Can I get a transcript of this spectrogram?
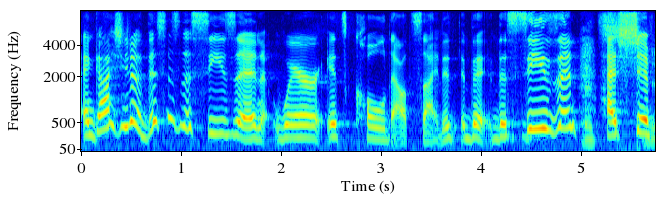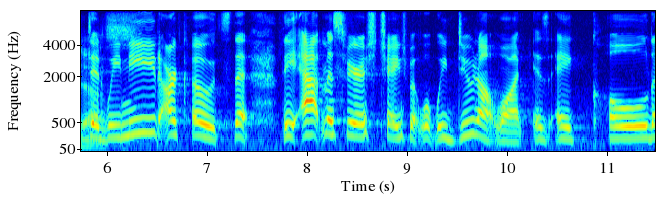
And guys, you know, this is the season where it's cold outside. It, the, the season it's, has shifted. Yes. We need our coats. The, the atmosphere has changed. But what we do not want is a cold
